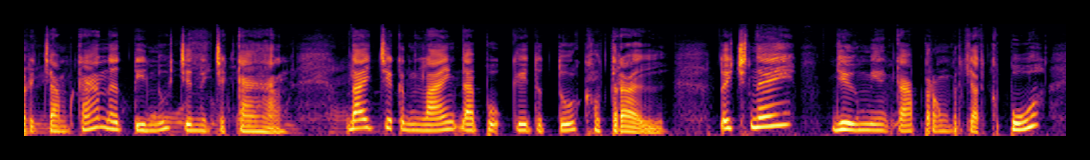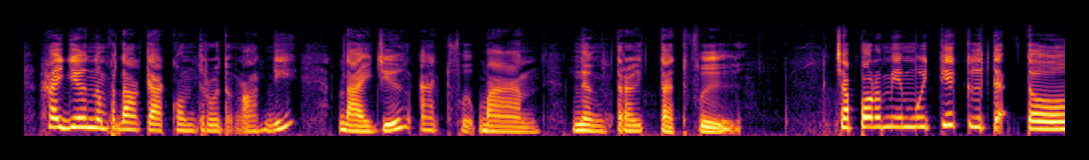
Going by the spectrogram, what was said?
ប្រចាំការនៅទីនោះជានិច្ចកាលដែលជាកន្លែងដែលពួកគេទទួលខុសត្រូវដូច្នេះយើងមានការប្រុងប្រយ័ត្នខ្ពស់ហើយយើងនឹងផ្ដល់ការគ្រប់គ្រងទាំងអស់នេះដែលយើងអាចធ្វើបាននិងត្រូវតែធ្វើចាប់ព័ត៌មានមួយទៀតគឺតកតង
